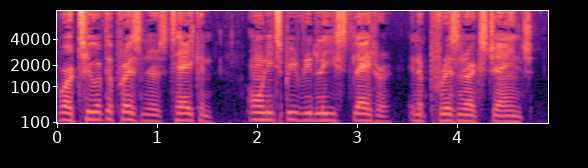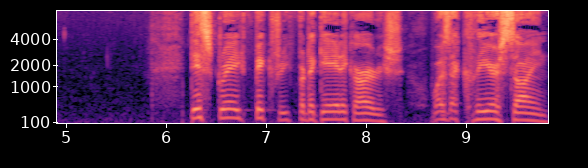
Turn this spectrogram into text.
were two of the prisoners taken, only to be released later in a prisoner exchange. This great victory for the Gaelic Irish was a clear sign,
